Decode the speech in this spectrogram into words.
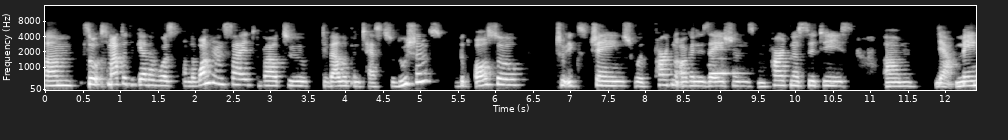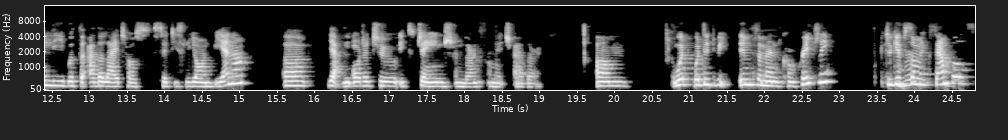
Um, so Smarter Together was on the one hand side about to develop and test solutions, but also to exchange with partner organizations and partner cities, um, yeah, mainly with the other lighthouse cities, Lyon Vienna, uh, yeah, in order to exchange and learn from each other. Um, what, what did we implement concretely? To give mm-hmm. some examples,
